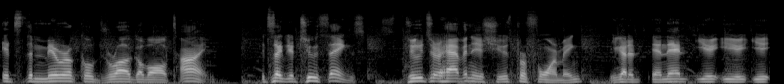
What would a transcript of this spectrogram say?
it's the miracle drug of all time. It's like the two things. Dudes are having issues performing. You got to, and then you you you.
